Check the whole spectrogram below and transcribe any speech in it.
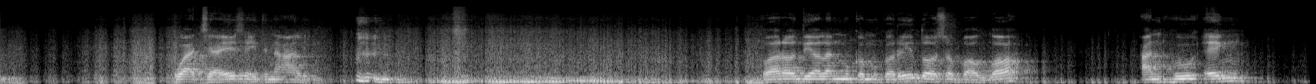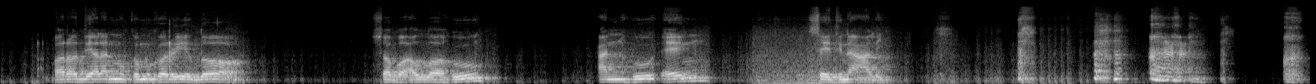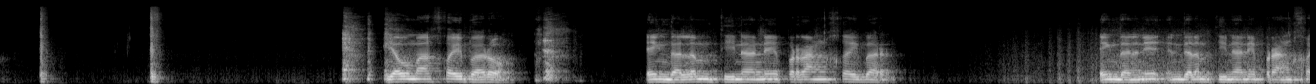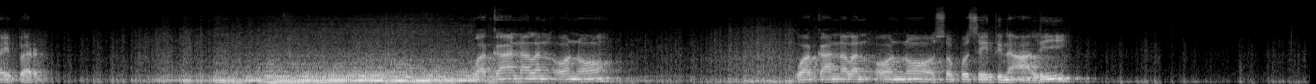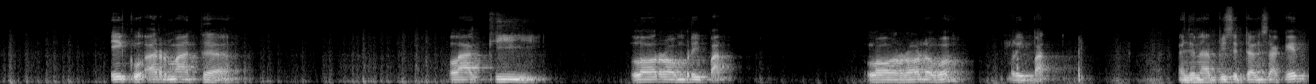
wajahe Sayyidina Ali. Wa radhiyallahu muga-muga ridho sapa Allah anhu ing wa radhiyallahu muga-muga ridho sapa Allahu anhu ing Sayyidina Ali. Yauma Khaybar. Ing dalem dinane perang Khaybar. Ing dalene ing dalem dinane perang Khaybar. Wa kana lan ono wa kana lan ono sapa Sayyidina Ali iku armada. Lagi loro mripat. Loro napa meripat Kanjeng Nabi sedang sakit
